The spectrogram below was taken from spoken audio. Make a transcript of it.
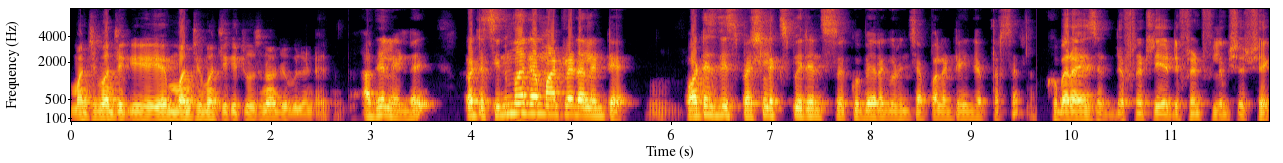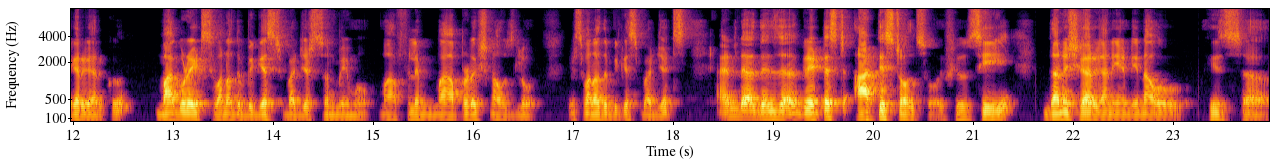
మంచి మంచికి ఏ మంచి మంచికి చూసినా జూబిలియంట్ అవుతుంది అదేలేండి. బట్ సినిమాగా మాట్లాడాలంటే what is the special experience Kubera గురించి చెప్పాలంటే ఏం చెప్తారు sir? Kubera is definitely a different film Shekhar గారికి. మాకు కూడా it's one of the biggest budgets మేము మా ఫిలిం మా ప్రొడక్షన్ హౌస్లో It's one of the biggest budgets. And uh, there's a greatest artist also. If you see Danish Gargani, and now he's uh,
